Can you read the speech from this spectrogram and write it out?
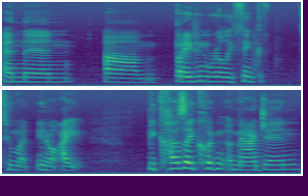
And then, um, but I didn't really think too much. You know, I because I couldn't imagine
